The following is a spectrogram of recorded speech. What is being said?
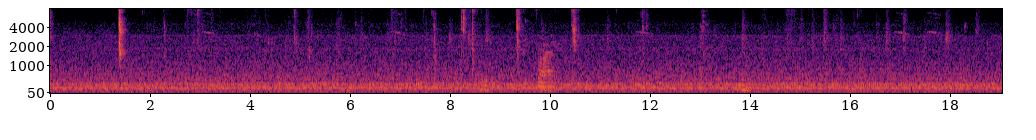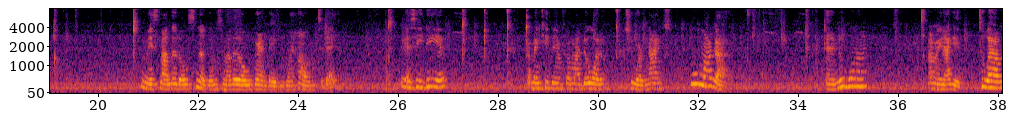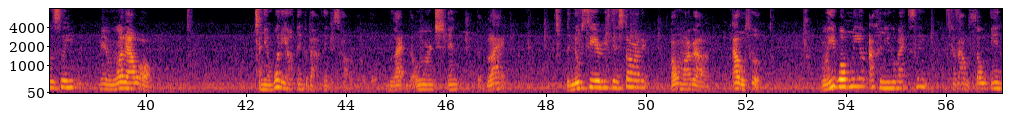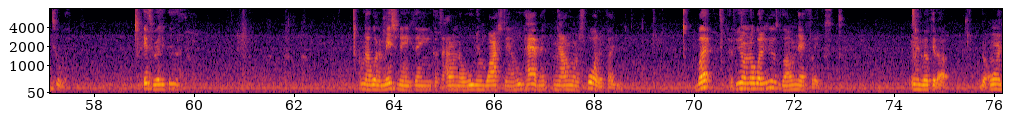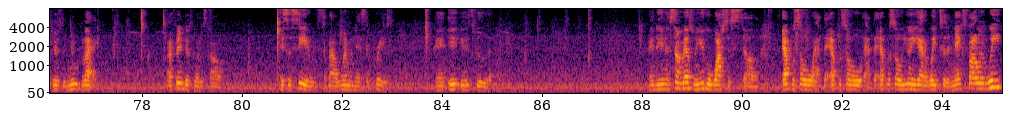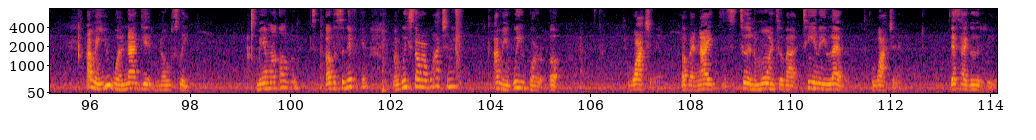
Fry. Mm. Miss my little snuggums. My little grandbaby went home today. Yes, he did. I've been keeping him for my daughter. She worked nights. Oh my God. And a newborn, I mean, I get two hours of sleep and one hour off. And then what do y'all think about? I think it's called the, the black, the orange, and the black. The new series then started. Oh my God. I was hooked. When he woke me up, I couldn't even go back to sleep because I was so into it. It's really good. I'm not going to mention anything because I don't know who didn't watch it and who haven't, and I don't want to spoil it for you. But if you don't know what it is, go on Netflix and look it up. The Orange is the New Black. I think that's what it's called. It's a series about women that's in prison, and it is good. And then there's something else when you go watch this uh, episode after episode after episode, you ain't gotta wait till the next following week. I mean, you will not get no sleep. Me and my other other significant, when we started watching it, I mean, we were up watching it. Up at night, it's two in the morning to about 10 or 11 watching it. That's how good it is.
